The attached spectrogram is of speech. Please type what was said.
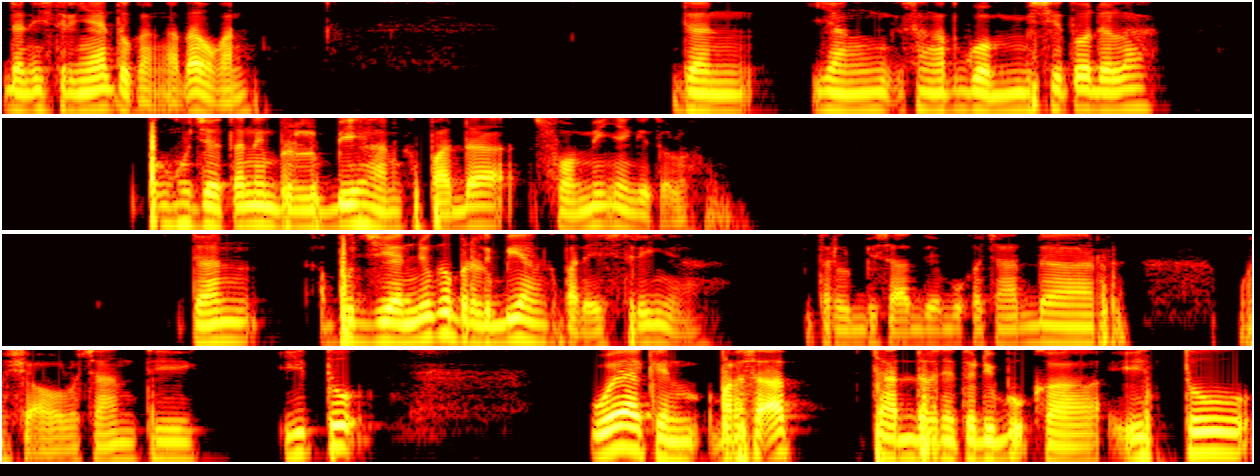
dan istrinya itu kan nggak tahu kan. Dan yang sangat gue miss itu adalah penghujatan yang berlebihan kepada suaminya gitu loh. Dan pujian juga berlebihan kepada istrinya. Terlebih saat dia buka cadar masya allah cantik. Itu gue yakin pada saat cadarnya itu dibuka itu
